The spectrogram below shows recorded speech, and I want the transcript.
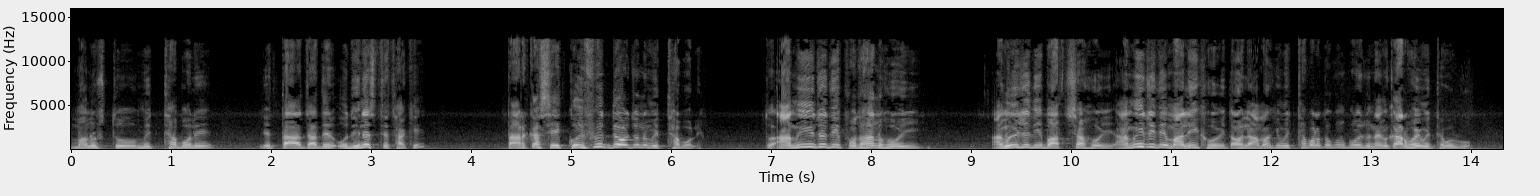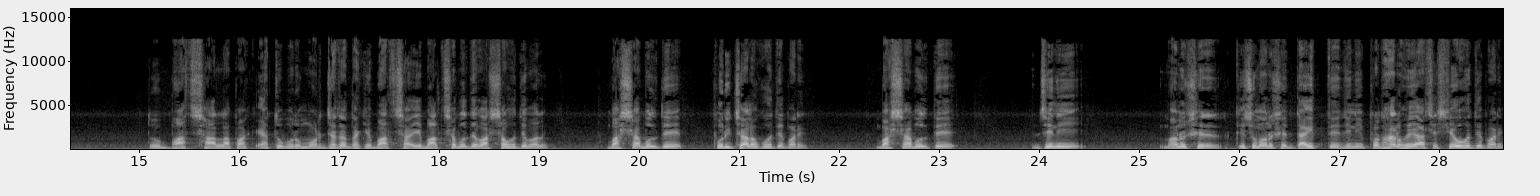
মানুষ তো মিথ্যা বলে যে তা যাদের অধীনস্থে থাকে, তার কাছে কৈফিয়ত দেওয়ার জন্য মিথ্যা বলে। তো আমি যদি প্রধান হই, আমি যদি বাদশাহ হই, আমি যদি মালিক হই, তাহলে আমাকে মিথ্যা বলা তো কোনো প্রয়োজন। আমি কার ভয়ে মিথ্যা বলব? তো বাদশাহ আল্লাপাক এত বড় মর্যাদা থাকে বাদশাহ এই বাদশাহ বলতে বাদশাহ হতে পারে, বাদশাহ বলতে পরিচালক হতে পারে, বাদশাহ বলতে যিনি মানুষের, কিছু মানুষের দায়িত্বে যিনি প্রধান হয়ে আছে সেও হতে পারে।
